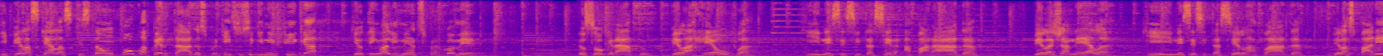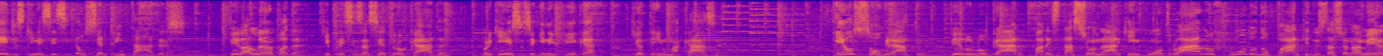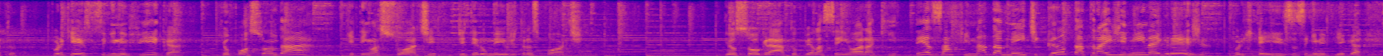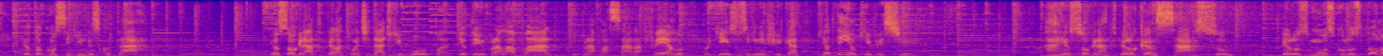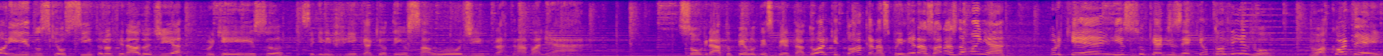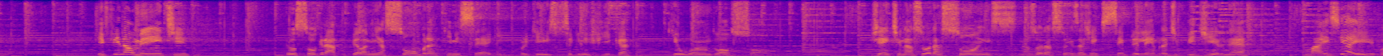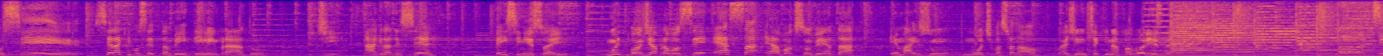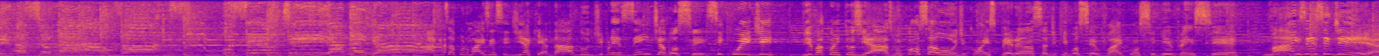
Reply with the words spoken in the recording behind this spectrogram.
e pelas aquelas que estão um pouco apertadas, porque isso significa que eu tenho alimentos para comer. Eu sou grato pela relva que necessita ser aparada, pela janela que necessita ser lavada, pelas paredes que necessitam ser pintadas, pela lâmpada que precisa ser trocada, porque isso significa que eu tenho uma casa. Eu sou grato pelo lugar para estacionar que encontro lá no fundo do parque do estacionamento, porque isso significa que eu posso andar, que tenho a sorte de ter um meio de transporte. Eu sou grato pela senhora que desafinadamente canta atrás de mim na igreja, porque isso significa que eu estou conseguindo escutar. Eu sou grato pela quantidade de roupa que eu tenho para lavar e para passar a ferro, porque isso significa que eu tenho que vestir. Ah, eu sou grato pelo cansaço, pelos músculos doloridos que eu sinto no final do dia, porque isso significa que eu tenho saúde para trabalhar. Sou grato pelo despertador que toca nas primeiras horas da manhã, porque isso quer dizer que eu tô vivo. Eu acordei. E finalmente, eu sou grato pela minha sombra que me segue, porque isso significa que eu ando ao sol. Gente, nas orações, nas orações a gente sempre lembra de pedir, né? Mas e aí, você. Será que você também tem lembrado de agradecer? Pense nisso aí. Muito bom dia para você. Essa é a Vox 90 e mais um motivacional com a gente aqui na Favorita. Motivacional Vox. O seu dia melhor. Agradeça por mais esse dia que é dado de presente a você. Se cuide, viva com entusiasmo, com saúde, com a esperança de que você vai conseguir vencer mais esse dia.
